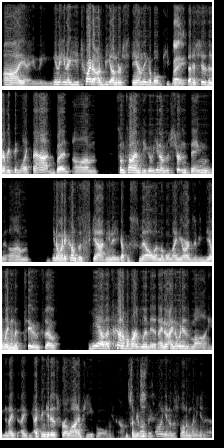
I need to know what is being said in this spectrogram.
I, you know, you know, you try to be understanding about people's Right. fetishes and everything like that, but um, sometimes you go, you know, there's certain things, um, you know, when it comes to scat, you know, you got the smell and the whole nine yards to be dealing with too. So yeah, that's kind of a hard limit. I know, I know it is mine, and I, I, I think it is for a lot of people. You know, some people Well- say, oh, you know, there's a lot of money in it.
